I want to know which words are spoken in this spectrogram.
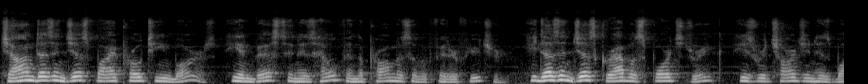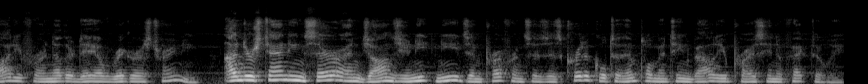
John doesn't just buy protein bars, he invests in his health and the promise of a fitter future. He doesn't just grab a sports drink, he's recharging his body for another day of rigorous training. Understanding Sarah and John's unique needs and preferences is critical to implementing value pricing effectively.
